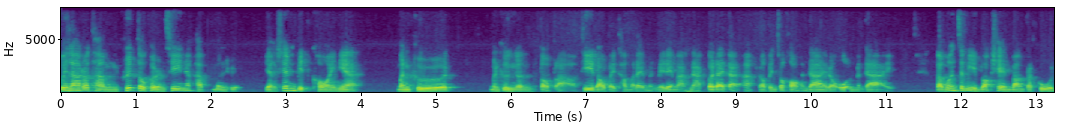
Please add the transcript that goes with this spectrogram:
เวลาเราทำคริปโตเคอเรนซีนะครับมันอย่างเช่นบิตคอยเนี่ยมันคือมันคือเงินต่อเปล่าที่เราไปทำอะไรมันไม่ได้มากนัก ก็ได้แต่อะเราเป็นเจ้าของมันได้ เราโอนมันได้ แต่ว่าจะมีบล็อกเชนบางตระกูล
